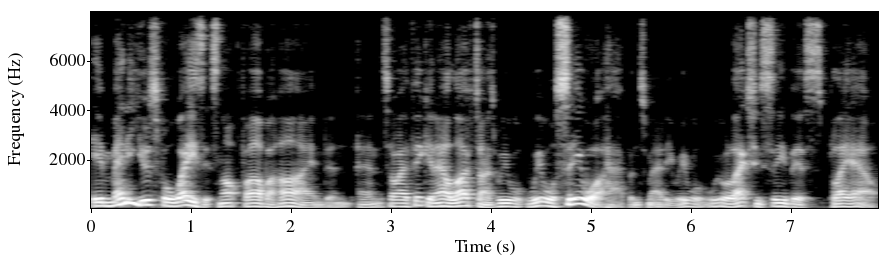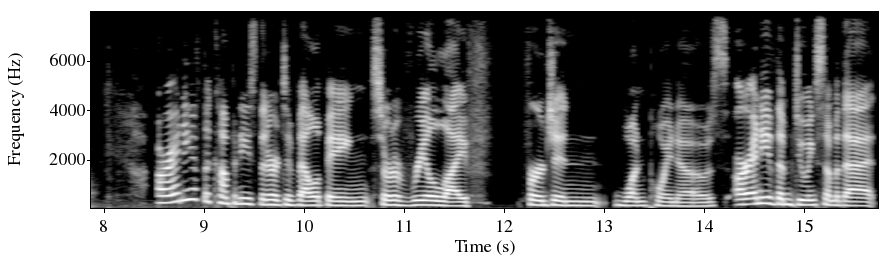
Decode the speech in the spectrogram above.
in many useful ways, it's not far behind. And, and so I think in our lifetimes, we will, we will see what happens, Maddie. We will, we will actually see this play out. Are any of the companies that are developing sort of real life Virgin 1.0s, are any of them doing some of that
